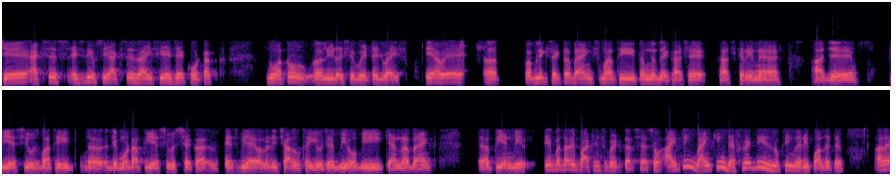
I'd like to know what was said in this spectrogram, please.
જે એક્સિસ એચડીએફસી એક્સિસ આઈસીઆઈસી કોટકનું હતું લીડરશિપ વેટેજ વાઇઝ એ હવે પબ્લિક સેક્ટર બેંક્સમાંથી તમને દેખાશે. ખાસ કરીને આજે પીએસયુઝમાંથી જે મોટા પીએસયુઝ છે એસબીઆઈ ઓલરેડી ચાલુ થઈ ગયું છે બીઓબી કેનરા બેંક પીએનબી એ બધા બી પાર્ટિસિપેટ કરશે. So I think banking definitely is looking very positive અને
